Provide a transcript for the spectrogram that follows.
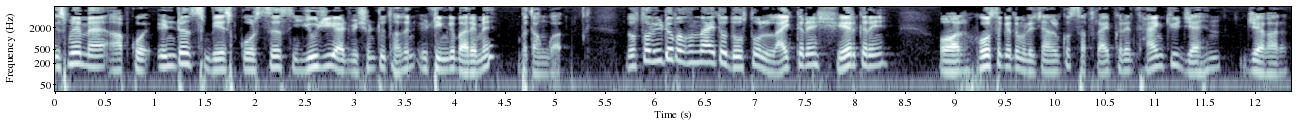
इसमें मैं आपको entrance based courses UG admission 2018 के बारे में बताऊँगा। दोस्तों वीडियो पसंद आए तो दोस्तों लाइक करें शेयर करें और हो सके तो मेरे चैनल को सब्सक्राइब करें। थैंक यू जय हिंद जय भारत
